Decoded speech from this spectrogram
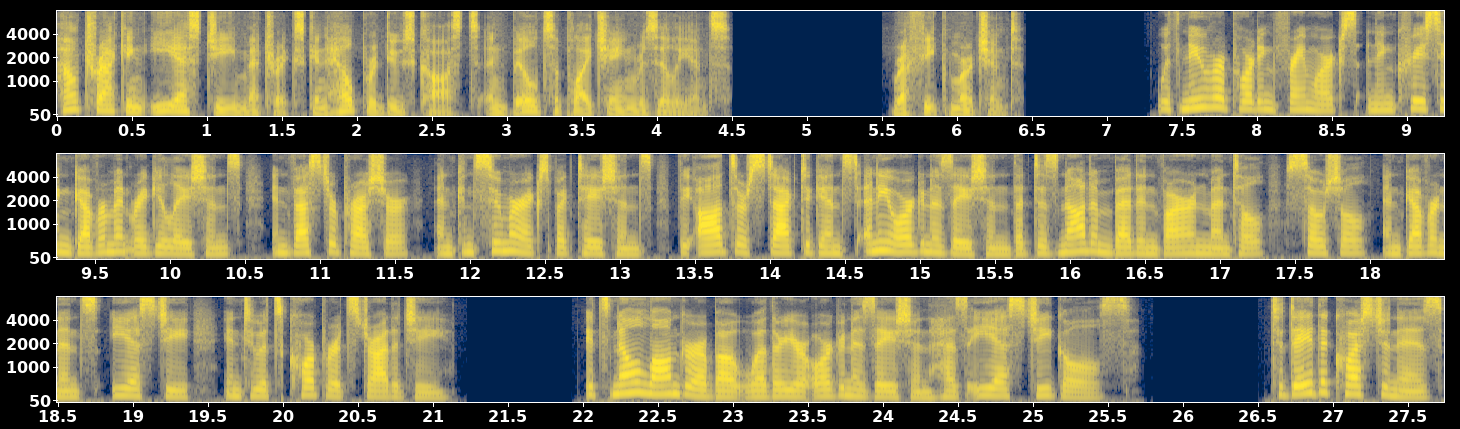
How tracking ESG metrics can help reduce costs and build supply chain resilience. Rafiq Merchant. With new reporting frameworks and increasing government regulations, investor pressure, and consumer expectations, the odds are stacked against any organization that does not embed environmental, social, and governance ESG into its corporate strategy. It's no longer about whether your organization has ESG goals. Today, the question is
